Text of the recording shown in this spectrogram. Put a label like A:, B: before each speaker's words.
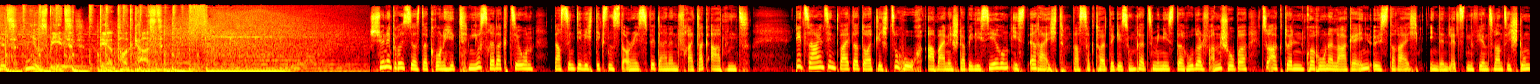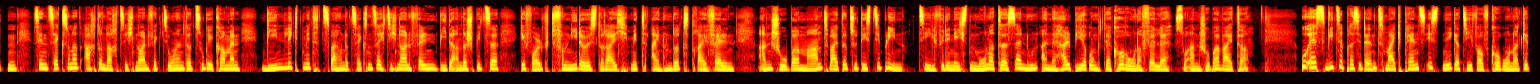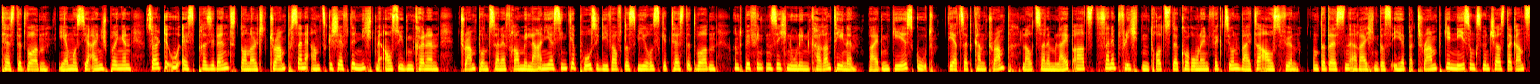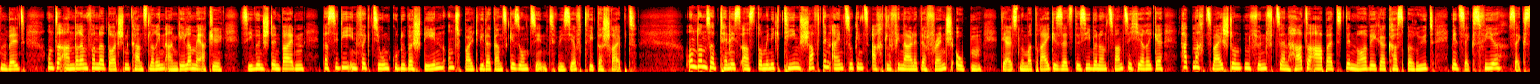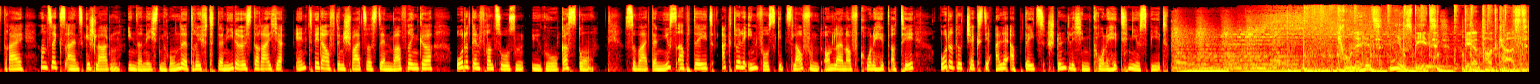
A: Hit Newsbeat, der Podcast.
B: Schöne Grüße aus der Krone Hit News Redaktion. Das sind die wichtigsten Stories für deinen Freitagabend. Die Zahlen sind weiter deutlich zu hoch, aber eine Stabilisierung ist erreicht. Das sagt heute Gesundheitsminister Rudolf Anschober zur aktuellen Corona-Lage in Österreich. In den letzten 24 Stunden sind 688 Neuinfektionen dazugekommen. Wien liegt mit 266 neuen Fällen wieder an der Spitze, gefolgt von Niederösterreich mit 103 Fällen. Anschober mahnt weiter zur Disziplin. Ziel für die nächsten Monate sei nun eine Halbierung der Corona-Fälle, so Anschober weiter. US-Vizepräsident Mike Pence ist negativ auf Corona getestet worden. Er muss ja einspringen, sollte US-Präsident Donald Trump seine Amtsgeschäfte nicht mehr ausüben können. Trump und seine Frau Melania sind ja positiv auf das Virus getestet worden und befinden sich nun in Quarantäne. Beiden gehe es gut. Derzeit kann Trump, laut seinem Leibarzt, seine Pflichten trotz der Corona-Infektion weiter ausführen. Unterdessen erreichen das Ehepaar Trump Genesungswünsche aus der ganzen Welt, unter anderem von der deutschen Kanzlerin Angela Merkel. Sie wünscht den beiden, dass sie die Infektion gut überstehen und bald wieder ganz gesund sind, wie sie auf Twitter schreibt. Und unser Tennisass Dominik Thiem schafft den Einzug ins Achtelfinale der French Open. Der als Nummer 3 gesetzte 27-Jährige hat nach 2 Stunden 15 harter Arbeit den Norweger Kaspar Rüth mit 6-4, 6-3 und 6-1 geschlagen. In der nächsten Runde trifft der Niederösterreicher entweder auf den Schweizer Stan Wawrinka oder den Franzosen Hugo Gaston. Soweit der News Update. Aktuelle Infos gibt's laufend online auf kronehit.at oder du checkst dir alle Updates stündlich im Kronehit Newsbeat.
A: Kronehit Newsbeat, der Podcast.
